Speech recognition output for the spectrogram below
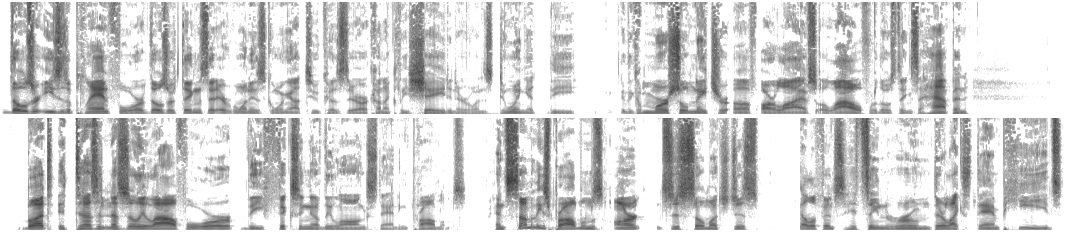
Those are easy to plan for. Those are things that everyone is going out to because they are kind of cliched and everyone's doing it. The the commercial nature of our lives allow for those things to happen, but it doesn't necessarily allow for the fixing of the long-standing problems. And some of these problems aren't just so much just elephants hitting the room. They're like stampedes.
